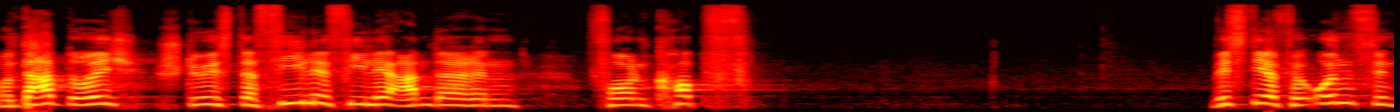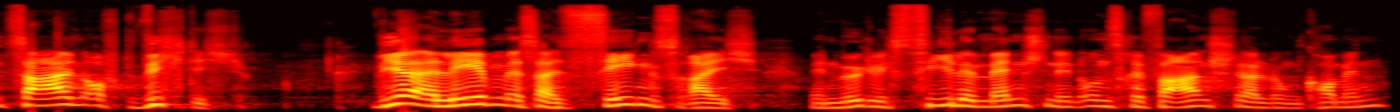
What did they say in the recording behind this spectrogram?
Und dadurch stößt er viele, viele anderen vor den Kopf. Wisst ihr, für uns sind Zahlen oft wichtig. Wir erleben es als segensreich, wenn möglichst viele Menschen in unsere Veranstaltungen kommen.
